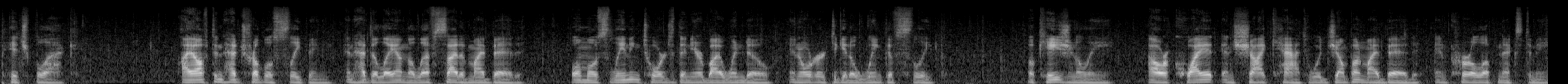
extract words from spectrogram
pitch black. I often had trouble sleeping and had to lay on the left side of my bed, almost leaning towards the nearby window in order to get a wink of sleep. Occasionally, our quiet and shy cat would jump on my bed and curl up next to me,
